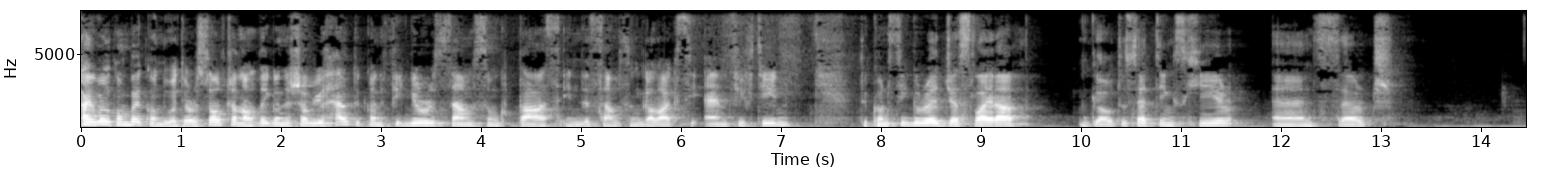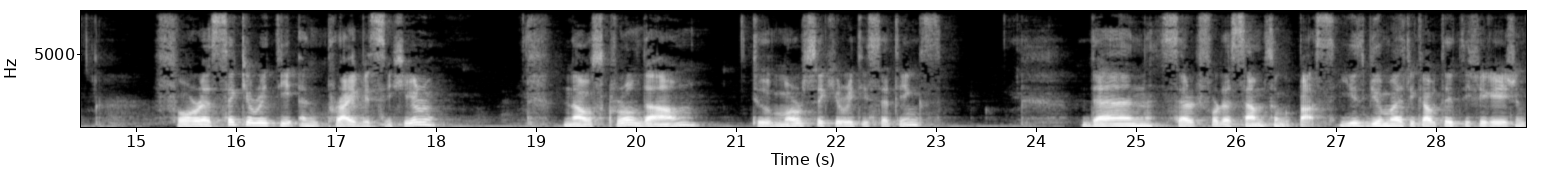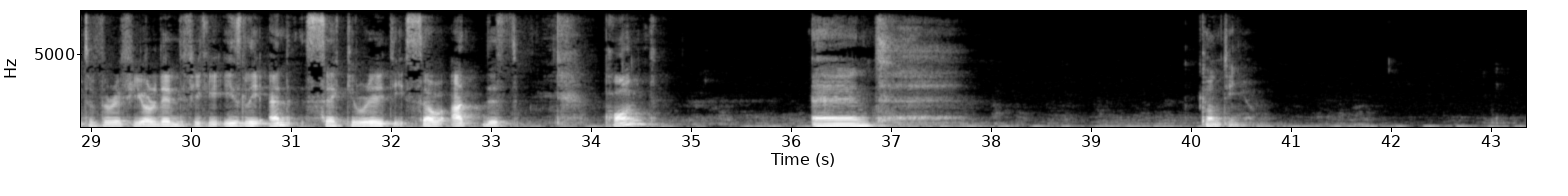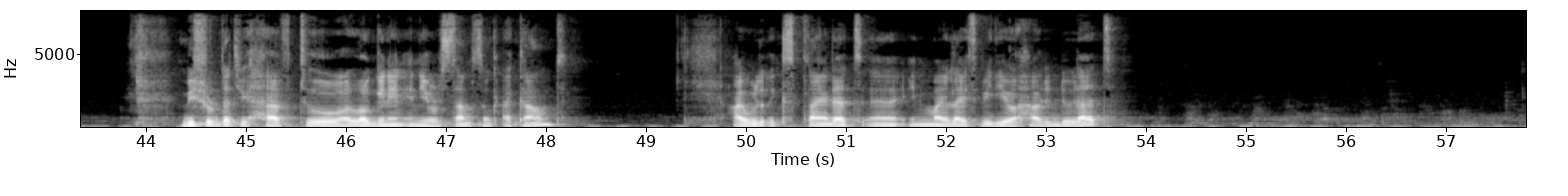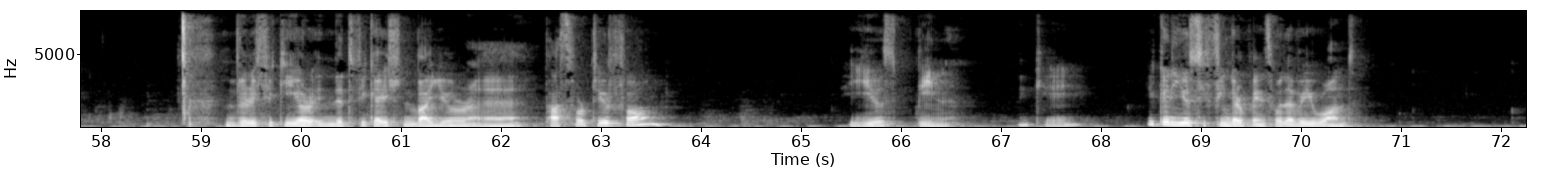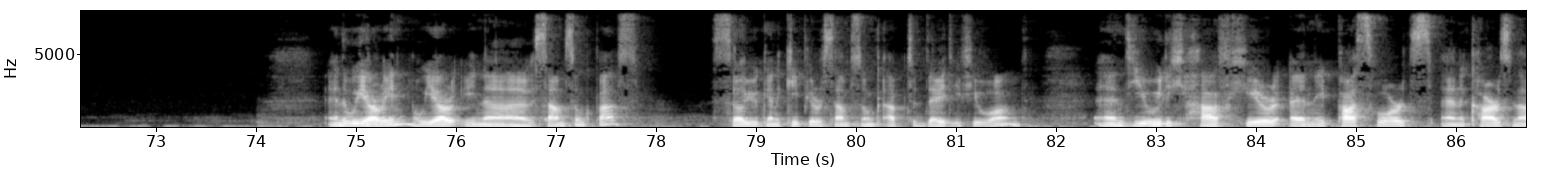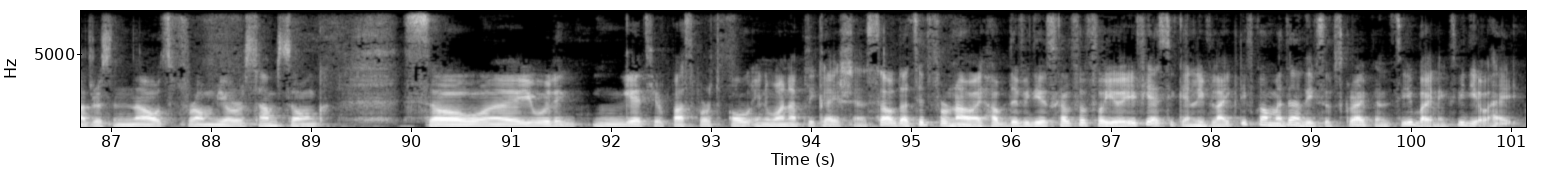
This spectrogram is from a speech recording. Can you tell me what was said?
Hi, welcome back on Do It Yourself channel. I'm going to show you how to configure Samsung Pass in the Samsung Galaxy M15. To configure it, just slide up, go to settings here and search for a security and privacy here. Now scroll down to more security settings then search for the Samsung Pass. Use biometric authentication to verify your identity easily and security. So at this point and continue. Be sure that you have to uh, log in in your Samsung account. I will explain that uh, in my last video how to do that. Verify your identification by your uh, password to your phone? Use pin. Okay. You can use fingerprints whatever you want. And we are in we are in a samsung pass so you can keep your samsung up to date if you want and you will have here any passwords and cards and address and notes from your Samsung. So uh, you will get your passport all in one application. So that's it for now. I hope the video is helpful for you. If yes you can leave like leave comment and leave subscribe and see you by next video. Hey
